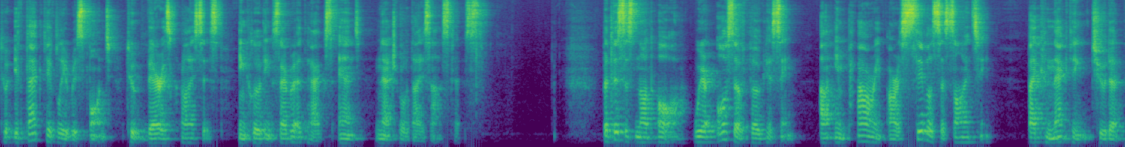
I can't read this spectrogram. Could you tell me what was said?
to effectively respond to various crises, including cyber attacks and natural disasters. But this is not all. We are also focusing on empowering our civil society by connecting to the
